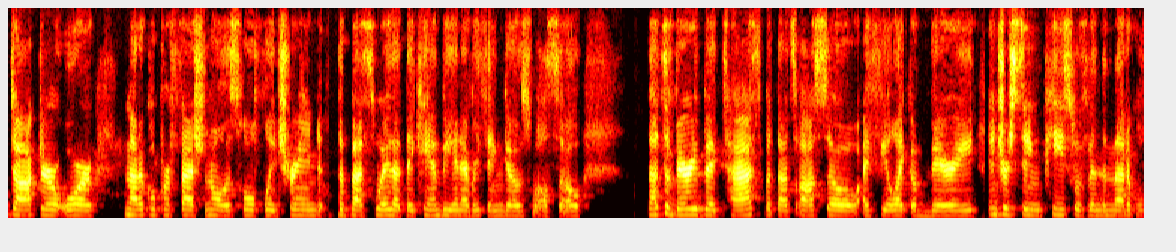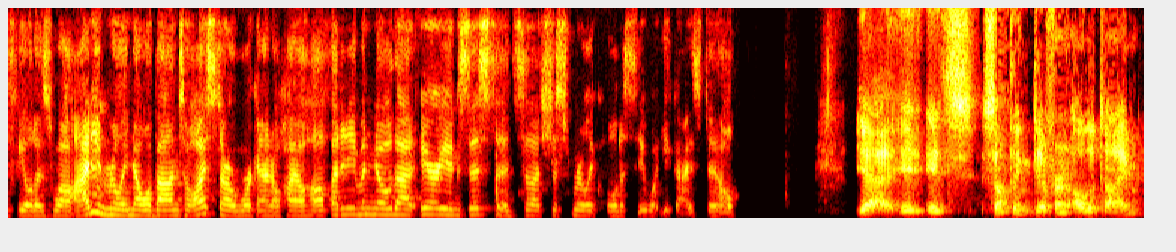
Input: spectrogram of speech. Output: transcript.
doctor or medical professional is hopefully trained the best way that they can be and everything goes well. So that's a very big task, but that's also, I feel like, a very interesting piece within the medical field as well. I didn't really know about until I started working at Ohio Health. I didn't even know that area existed. So that's just really cool to see what you guys do. Yeah, it, it's something different all the time.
